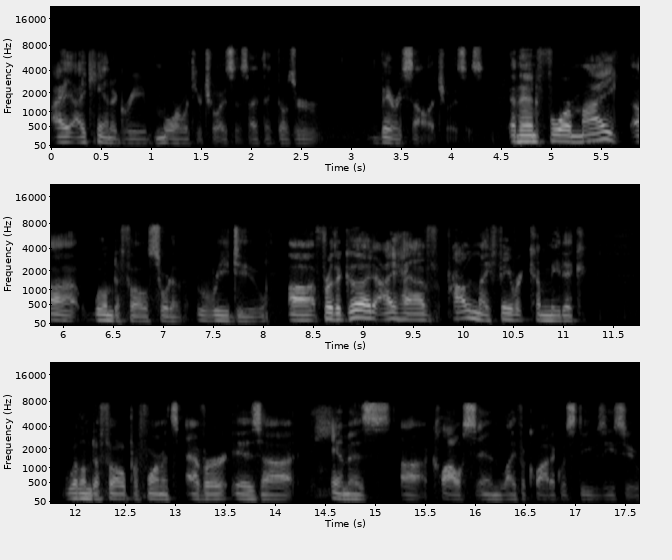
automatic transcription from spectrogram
I, I can't agree more with your choices. I think those are very solid choices. And then for my uh, Willem Dafoe sort of redo, uh, for the good, I have probably my favorite comedic Willem Dafoe performance ever is uh, him as uh, Klaus in Life Aquatic with Steve Zissou.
